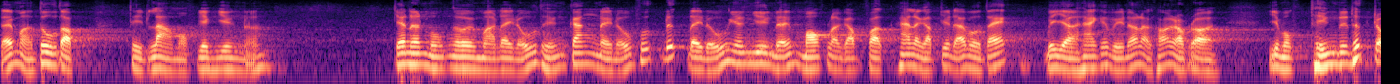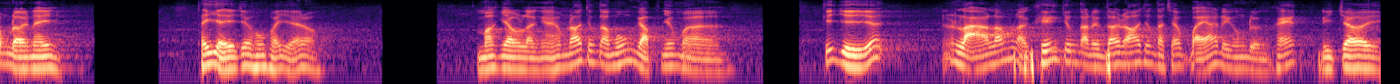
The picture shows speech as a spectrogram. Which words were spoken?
để mà tu tập, thì là một duyên duyên nữa. Cho nên một người mà đầy đủ thiện căn, đầy đủ phước đức, đầy đủ nhân duyên để một là gặp phật, hai là gặp chư đại bồ tát, bây giờ hai cái vị đó là khó gặp rồi. Vì một thiện tri thức trong đời này, thấy vậy chứ không phải dễ đâu mặc dầu là ngày hôm đó chúng ta muốn gặp nhưng mà cái gì á, nó lạ lắm là khiến chúng ta đi tới đó, chúng ta sẽ bẻ đi con đường khác, đi chơi.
